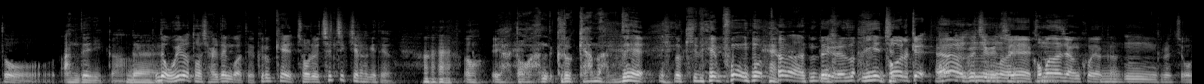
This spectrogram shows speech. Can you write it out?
또안 되니까. 음. 네. 근데 오히려 더 잘 된 것 같아요. 그렇게 저를 채찍질하게 돼요. 어, 야, 너 안- 그렇게 하면 안 돼. 너 기대에 붕 못하면 안 돼. 그래서 이게 더 주- 이렇게 아, 음, 그렇지, 음, 그렇지. 예, 거만하지 않고 약간 음, 그렇지. 어,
